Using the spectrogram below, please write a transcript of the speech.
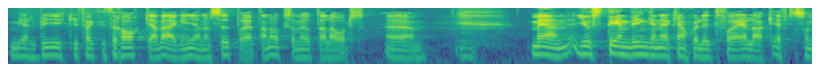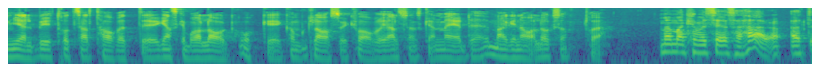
Mjällby gick ju faktiskt raka vägen genom superettan också mot alla odds. Mm. Men just den vinkeln är kanske lite för elak eftersom Mjällby trots allt har ett eh, ganska bra lag och eh, kommer klara sig kvar i allsvenskan med marginal också, tror jag. Men man kan väl säga så här, att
